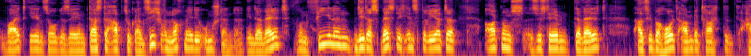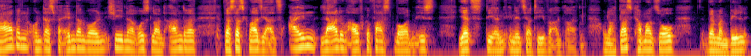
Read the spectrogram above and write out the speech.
weitgehend so gesehen, dass der Abzug an sich und noch mehr die Umstände in der Welt von vielen, die das westlich inspirierte Ordnungssystem der Welt als überholt anbetrachtet haben und das verändern wollen, China, Russland, andere, dass das quasi als Einladung aufgefasst worden ist, jetzt die Initiative ergreifen. Und auch das kann man so, wenn man will,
